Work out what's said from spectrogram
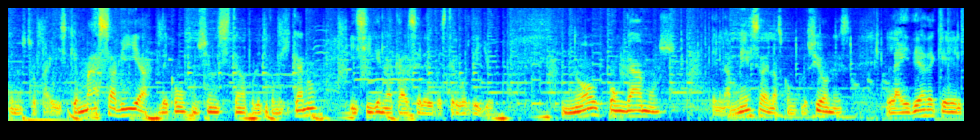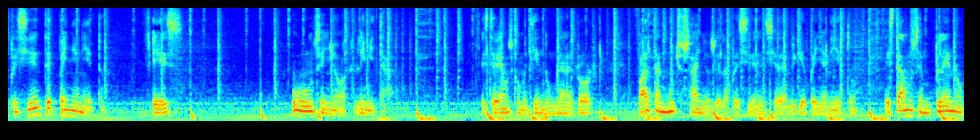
de nuestro país, que más sabía de cómo funciona el sistema político mexicano y sigue en la cárcel el Bester Gordillo. No pongamos en la mesa de las conclusiones la idea de que el presidente Peña Nieto es un señor limitado estaríamos cometiendo un gran error. Faltan muchos años de la presidencia de Enrique Peña Nieto. Estamos en pleno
